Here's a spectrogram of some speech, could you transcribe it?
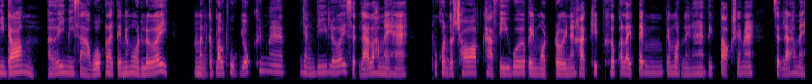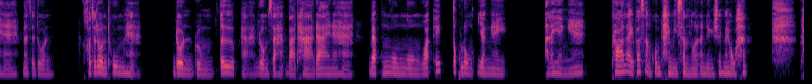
มีด้อม เอ้ย มีสาวกอะไรเต็มไปหมดเลย เหมือนกับเราถูกยกขึ้นมาอย่างดีเลย เสร็จแล้วเราทำไมฮะ ทุกคนก็ชอบค่ะ fever ไปหมดเลยนะคะ คลิปเคลิปอะไรเต็มไปหมดเลยนะ TikTok ใช่ไหมเสร็จแล้วทำไมฮะเราจะโดนเขาจะโดนทุ่มค่ะโดนรุมตืบค่ะรุมสหบาทาได้นะคะแบบงงๆว่าเอ๊ะตกลงยังไง อะไรอย่างเงี้ยเพราะอะไรเพราะสังคมไทยมีสำนวนอันหนึ่งใช่ไหมว่าท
